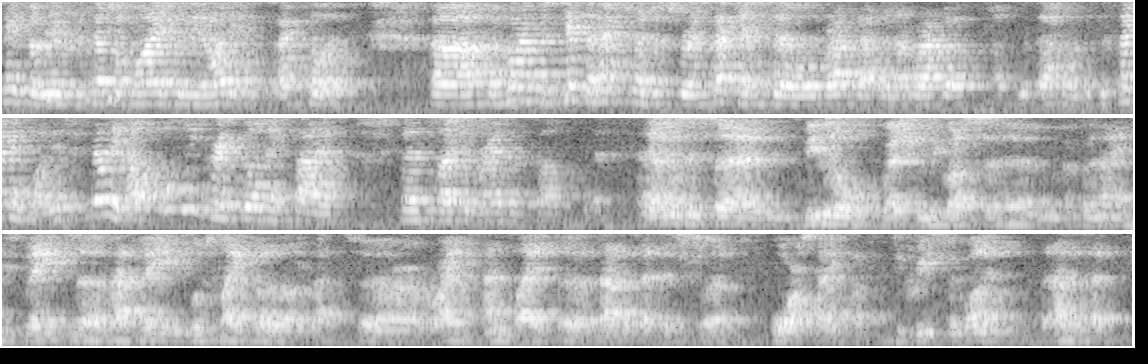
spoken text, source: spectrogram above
Okay, so we have a potential client in the audience, excellent. Uh, I'm going to skip the next one just for a second, uh, we'll wrap that one, up- wrap up with that one. But the second one, is it really helpful to increase building size and select a random cell- Yeah, this is uh, the usual question because uh, when I displayed uh, that way, it looks like uh, that uh, right hand side data set is worse. I have decreased the quality. But as I said,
